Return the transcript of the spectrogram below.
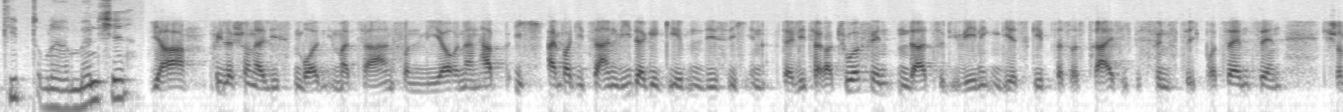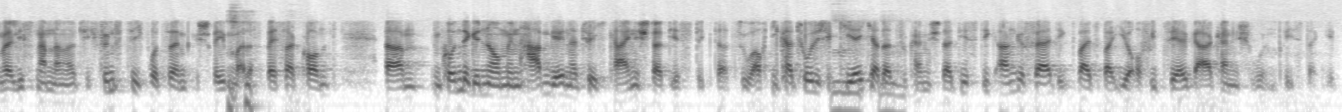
gibt oder Mönche? Ja, viele Journalisten wollten immer Zahlen von mir und dann habe ich einfach die Zahlen wiedergegeben, die sich in der Literatur finden, dazu die wenigen, die es gibt, dass das 30 bis 50 Prozent sind. Die Journalisten haben dann natürlich 50 Prozent geschrieben, weil das besser kommt. Ähm, Im Grunde genommen haben wir natürlich keine Statistik dazu. Auch die katholische mhm. Kirche hat mhm. dazu keine Statistik angefertigt, weil es bei ihr offiziell gar keine schwulen Priester gibt.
